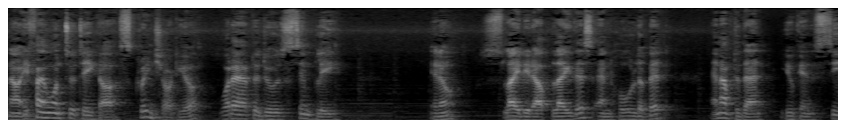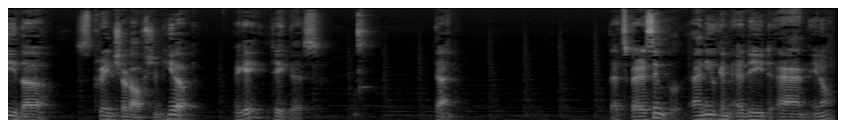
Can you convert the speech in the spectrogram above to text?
now if I want to take a screenshot here, what I have to do is simply, you know, slide it up like this and hold a bit. And after that, you can see the screenshot option here. Okay take this. Done. That's very simple. And you can edit and you know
